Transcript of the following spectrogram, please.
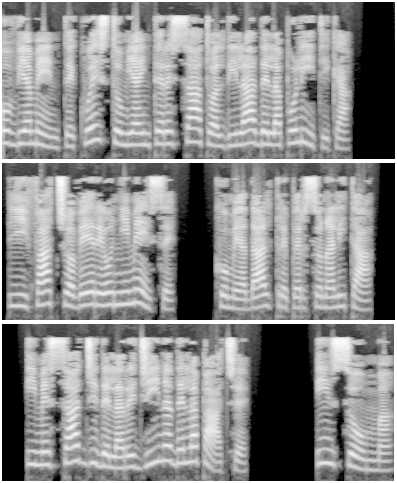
Ovviamente questo mi ha interessato al di là della politica. Gli faccio avere ogni mese, come ad altre personalità, i messaggi della regina della pace. Insomma,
